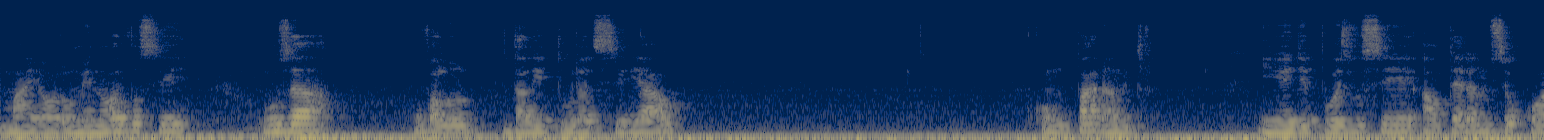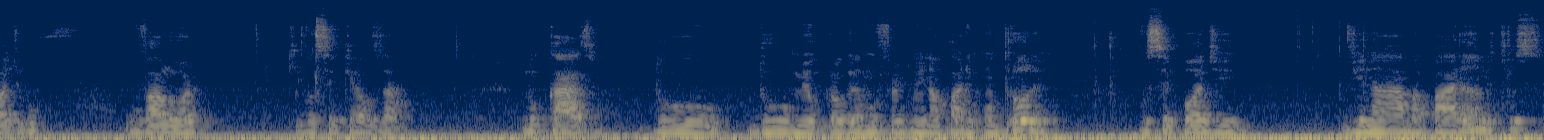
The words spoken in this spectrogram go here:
maior ou menor, você usa o valor da leitura de serial como parâmetro. E aí depois você altera no seu código o valor que você quer usar. No caso do, do meu programa o Arduino Aquarium Controller, você pode vir na aba Parâmetros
